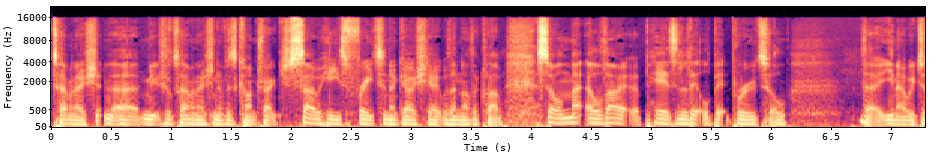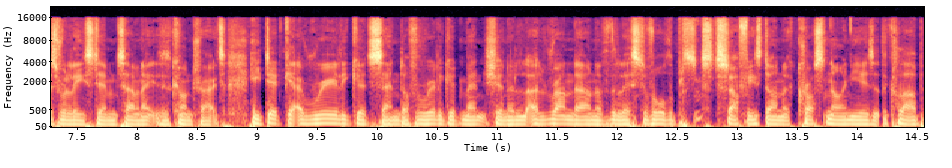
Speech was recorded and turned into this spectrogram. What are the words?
termination, uh, mutual termination of his contract, so he's free to negotiate with another club. So, although it appears a little bit brutal, that you know we just released him, terminated his contract. He did get a really good send off, a really good mention, a, a rundown of the list of all the stuff he's done across nine years at the club.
